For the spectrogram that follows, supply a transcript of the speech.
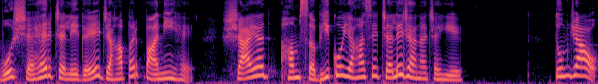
वो शहर चले गए जहाँ पर पानी है। शायद हम सभी को यहाँ से चले जाना चाहिए। तुम जाओ।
